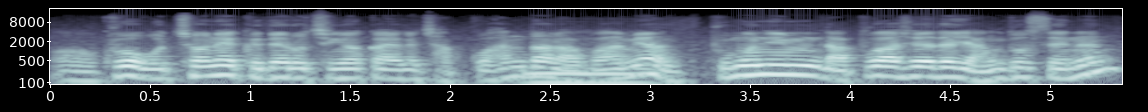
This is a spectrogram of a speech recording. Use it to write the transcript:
어, 9억 5천에 그대로 증여가액을 잡고 한다라고 음. 하면 부모님 납부하셔야 될 양도세는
